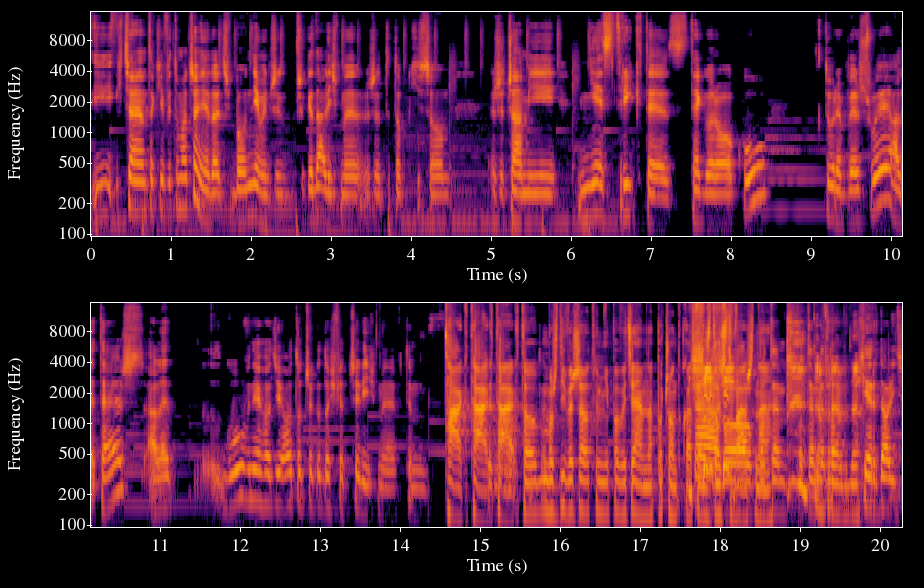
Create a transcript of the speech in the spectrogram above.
i chciałem takie wytłumaczenie dać, bo nie wiem, czy, czy gadaliśmy, że te topki są rzeczami nie stricte z tego roku, które wyszły, ale też, ale głównie chodzi o to, czego doświadczyliśmy w tym Tak, tak, tak. To roku, tak. możliwe, że o tym nie powiedziałem na początku, a to Tak, jest dość ważne. Potem, potem To będą prawda. pierdolić.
